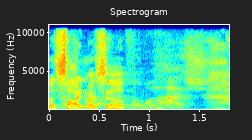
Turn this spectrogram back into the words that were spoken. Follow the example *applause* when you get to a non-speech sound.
beside myself.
